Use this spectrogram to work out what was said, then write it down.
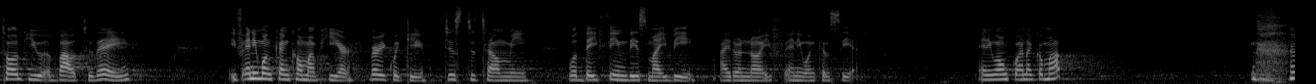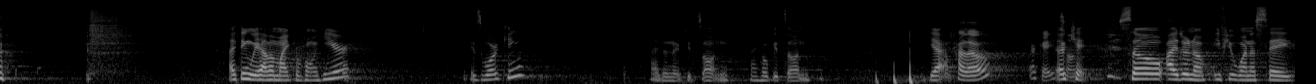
talk you about today. If anyone can come up here very quickly, just to tell me what they think this might be. I don't know if anyone can see it. Anyone want to come up? I think we have a microphone here. It's working? I don't know if it's on. I hope it's on. Yeah? Hello? Okay. okay. So I don't know if you want to say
